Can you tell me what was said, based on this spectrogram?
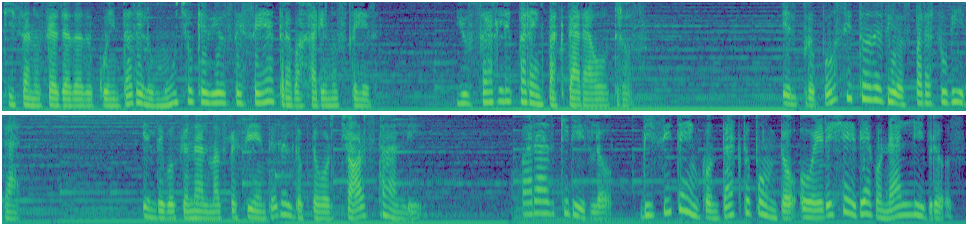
Quizá no se haya dado cuenta de lo mucho que Dios desea trabajar en usted y usarle para impactar a otros. El propósito de Dios para su vida. El devocional más reciente del Dr. Charles Stanley. Para adquirirlo, visite en contacto.org diagonal libros.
